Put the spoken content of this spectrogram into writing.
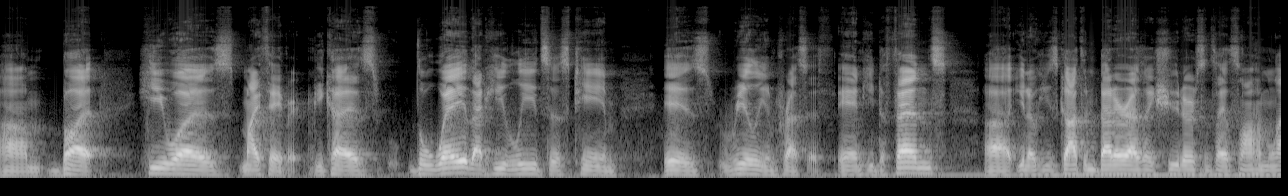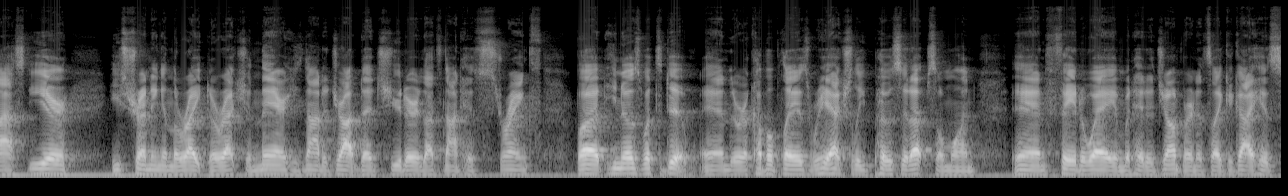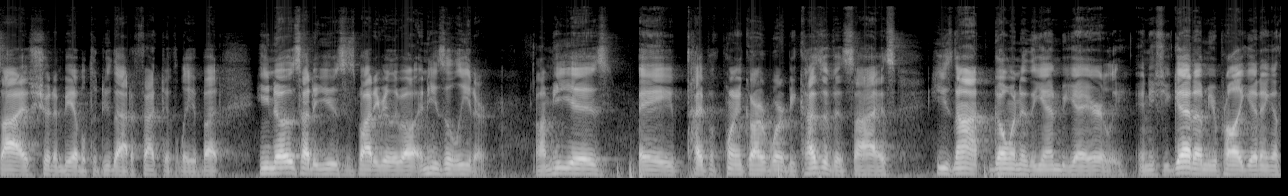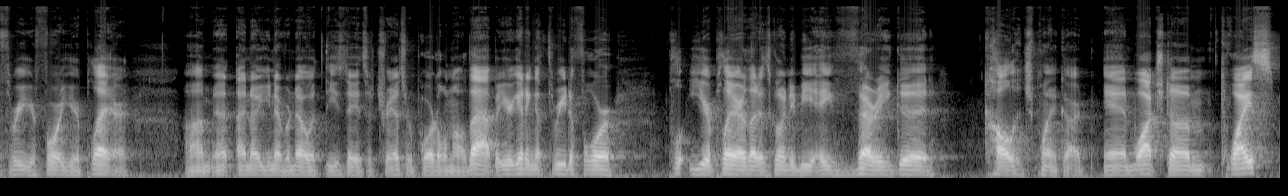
Um, but he was my favorite because the way that he leads his team is really impressive. And he defends. Uh, you know, he's gotten better as a shooter since I saw him last year. He's trending in the right direction there. He's not a drop dead shooter. That's not his strength, but he knows what to do. And there were a couple plays where he actually posted up someone and fade away and would hit a jumper. And it's like a guy his size shouldn't be able to do that effectively, but he knows how to use his body really well. And he's a leader. Um, he is a type of point guard where, because of his size, he's not going to the NBA early. And if you get him, you're probably getting a three or four year player. Um, I know you never know with these days of transfer portal and all that, but you're getting a three to four year player that is going to be a very good college point guard. And watched him twice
